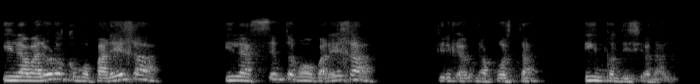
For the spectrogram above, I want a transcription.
y la valoro como pareja y la acepto como pareja, tiene que haber una apuesta incondicional.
